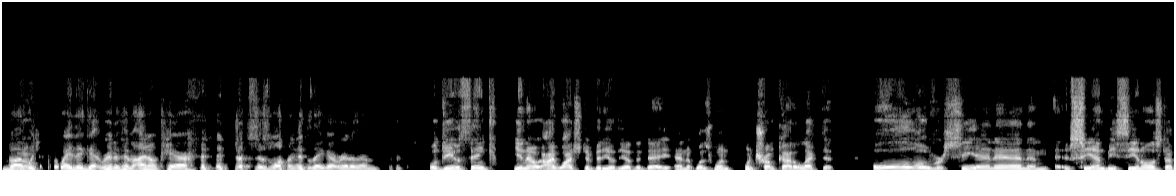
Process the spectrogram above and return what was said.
But No. whichever way they get rid of him, I don't care, just as long as they get rid of him. Well, do you think, you know, I watched a video the other day and it was when when Trump got elected, all over CNN and CNBC and all this stuff,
